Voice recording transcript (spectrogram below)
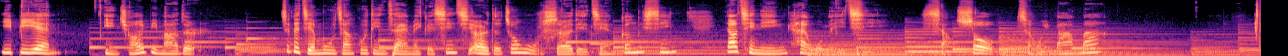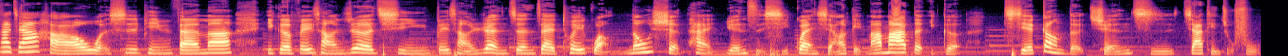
EBM Enjoy Be Mother，这个节目将固定在每个星期二的中午十二点前更新，邀请您和我们一起享受成为妈妈。大家好，我是平凡妈，一个非常热情、非常认真在推广 Notion 和原子习惯，想要给妈妈的一个斜杠的全职家庭主妇。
